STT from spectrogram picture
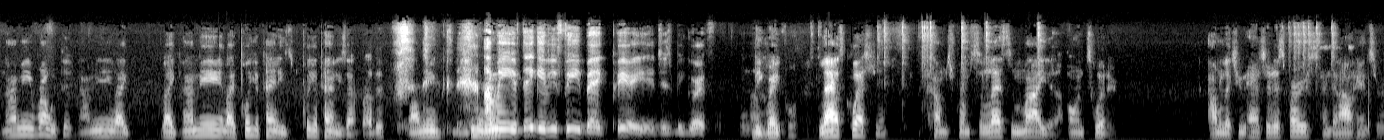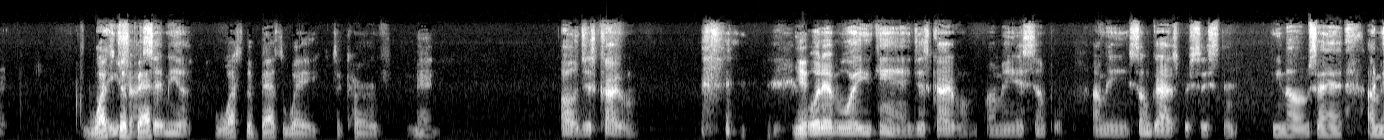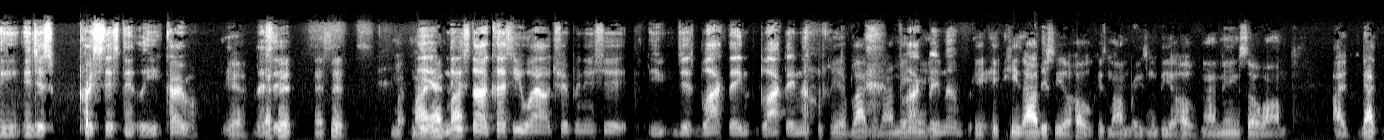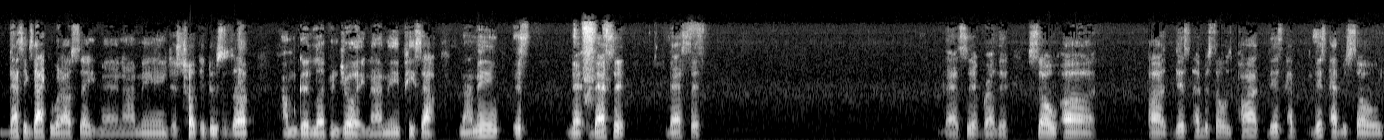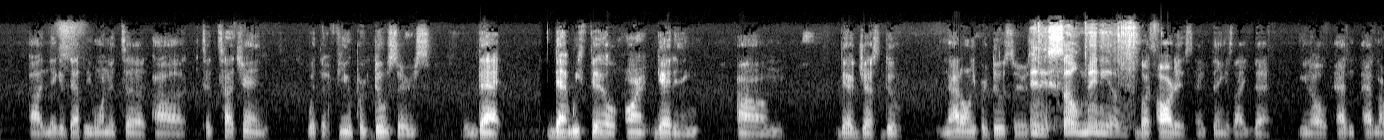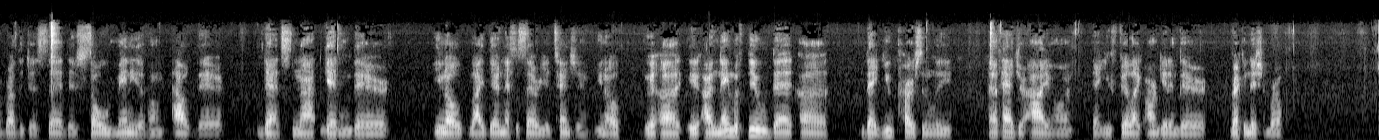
you know what I mean, run with it. You know what I mean, like like I mean, like pull your panties, pull your panties up, brother. I mean, I mean, if they give you feedback, period, just be grateful. You know? Be grateful. Last question comes from Celeste Maya on Twitter. I'm gonna let you answer this first, and then I'll answer it. What's the best? Set me up. What's the best way to curve men? Oh, just curve them. yeah. Whatever way you can, just curve them. I mean, it's simple. I mean, some guys persistent. You know what I'm saying? I mean, and just persistently curve them. Yeah, that's, that's it. it. That's it. My, my, yeah, my, niggas start cussing you out, tripping and shit. You just block they block their number. Yeah, block them. I mean, block their number. He, he, he's obviously a hoe. His mom raised him to be a hoe. Know what I mean? So um, I that that's exactly what I'll say, man. I mean, just chuck the deuces up. I'm good, love, and joy. Know what I mean? Peace out. Know what I mean? It's that that's it. That's it. That's it, brother. So uh uh this episode's part this ep- this episode uh niggas definitely wanted to uh to touch in with a few producers that that we feel aren't getting um their just due. Not only producers and it's so many of them, but artists and things like that. You know, as as my brother just said, there's so many of them out there that's not getting their, you know, like their necessary attention. You know, uh, I name a few that uh, that you personally have had your eye on that you feel like aren't getting their recognition, bro.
